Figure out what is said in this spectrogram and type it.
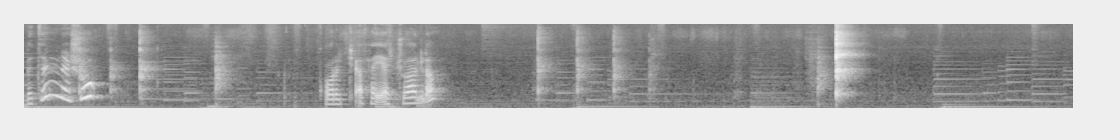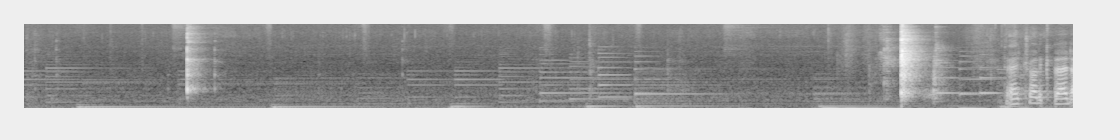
በትንሹ ቆርጬ አሳያችኋለሁ። ታያችኋል። ቀዳዳ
